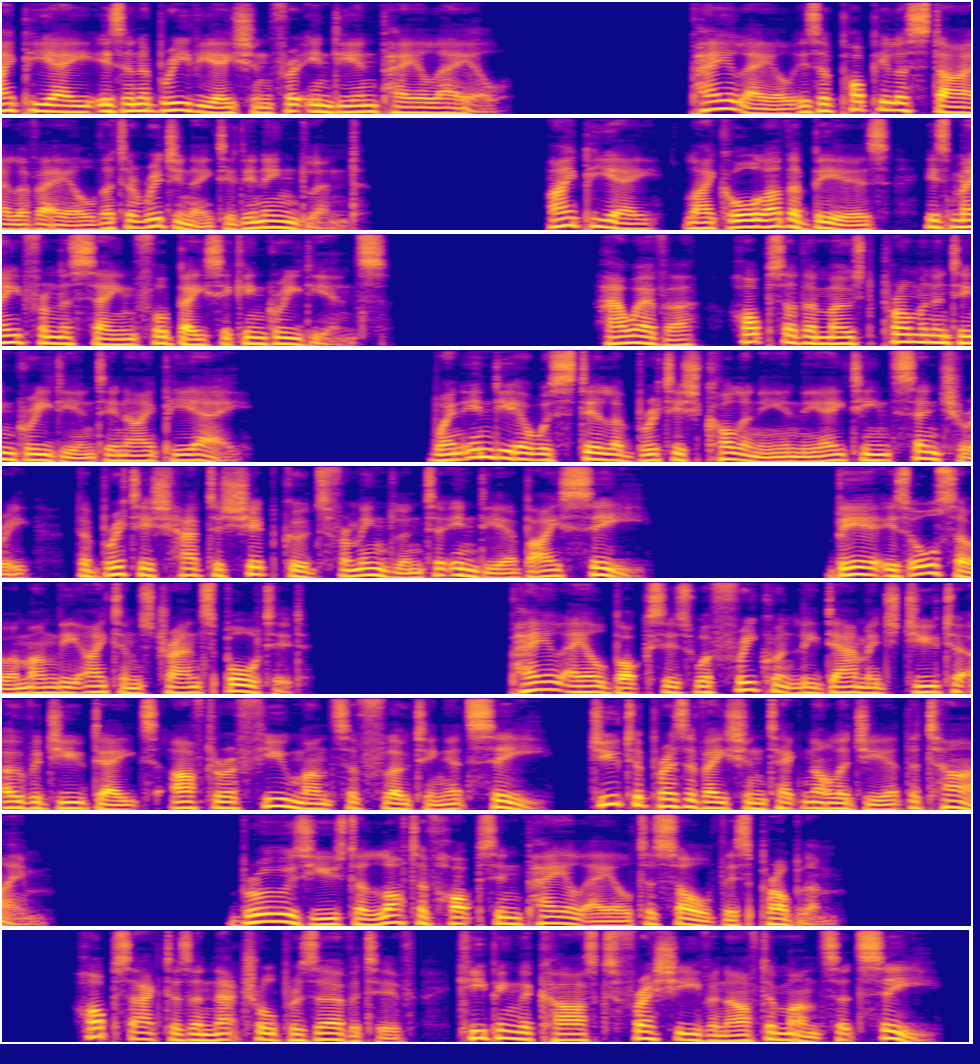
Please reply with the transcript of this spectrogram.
IPA is an abbreviation for Indian Pale Ale. Pale ale is a popular style of ale that originated in England. IPA, like all other beers, is made from the same four basic ingredients. However, hops are the most prominent ingredient in IPA. When India was still a British colony in the 18th century, the British had to ship goods from England to India by sea. Beer is also among the items transported. Pale ale boxes were frequently damaged due to overdue dates after a few months of floating at sea, due to preservation technology at the time. Brewers used a lot of hops in pale ale to solve this problem. Hops act as a natural preservative, keeping the casks fresh even after months at sea.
